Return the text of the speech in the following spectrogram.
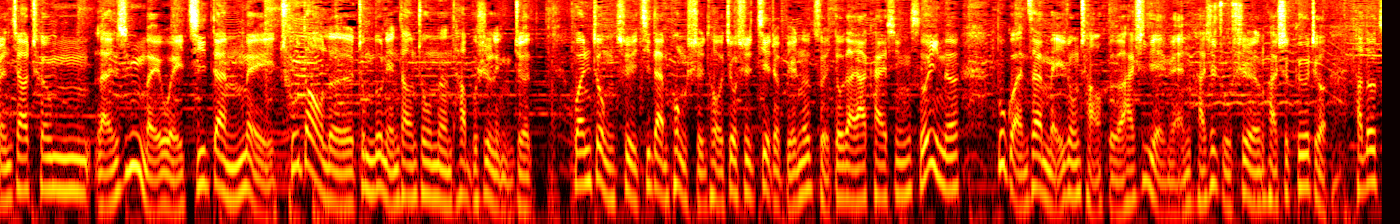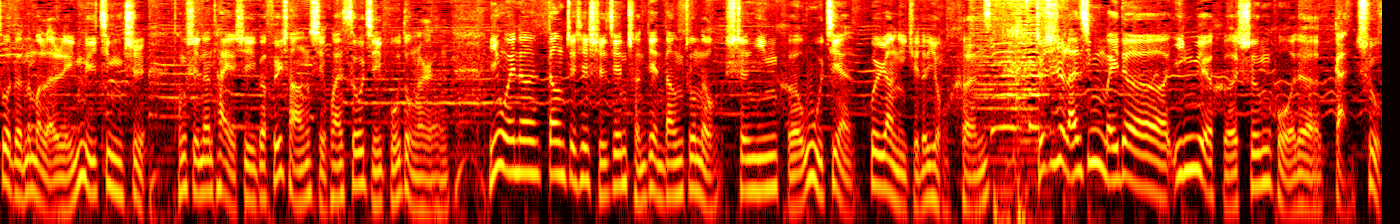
人家称蓝心湄为鸡蛋妹。出道了这么多年当中呢，她不是领着观众去鸡蛋碰石头，就是借着别人的嘴逗大家开心。所以呢，不管在每一种场合，还是演员，还是主持人，还是歌者，她都做得那么的淋漓尽致。同时呢，她也是一个非常喜欢搜集古董的人，因为呢，当这些时间沉淀当中的声音和物件会让你觉得永恒，这就是蓝心湄的音乐和生活的感触。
